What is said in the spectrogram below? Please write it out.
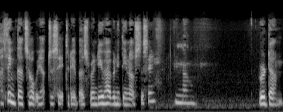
I think that's all we have to say today, best friend. Do you have anything else to say? no. We're done.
